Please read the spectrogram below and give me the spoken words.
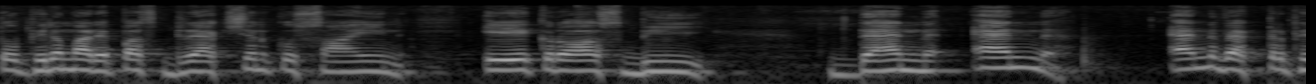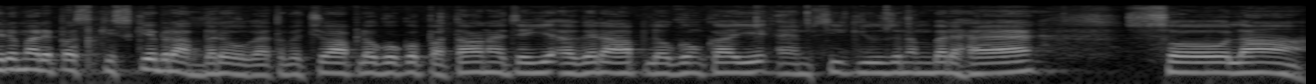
तो फिर हमारे पास डायरेक्शन को sine A cross B then N N vector फिर हमारे पास किसके बराबर होगा? तो बच्चों, आप लोगों को पता होना चाहिए, अगर आप लोगों का ये एम सी क्यूज़ नंबर है सोलह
